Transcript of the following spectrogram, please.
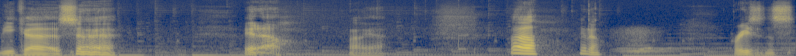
because, you know, oh yeah. Well, you know, reasons.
